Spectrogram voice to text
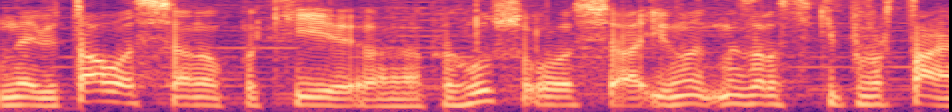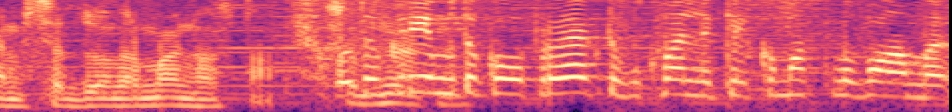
не віталося, навпаки, е, приглушувалося. І ми зараз тільки повертаємося до нормального стану. От окрім такого проекту, буквально кількома словами,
